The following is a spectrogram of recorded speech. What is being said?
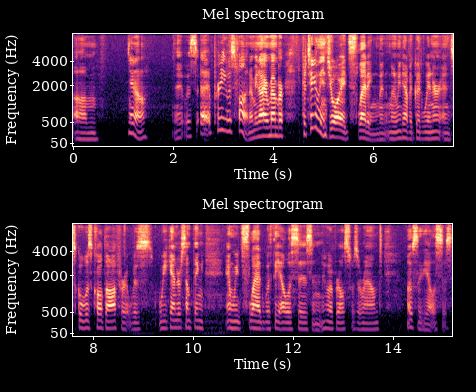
um, you know, it was uh, pretty, it was fun. I mean, I remember particularly enjoyed sledding when, when we'd have a good winter and school was called off or it was weekend or something, and we'd sled with the Ellises and whoever else was around, mostly the Ellises.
